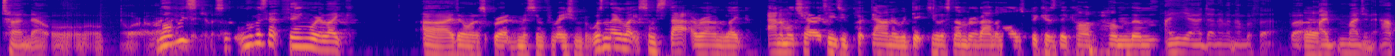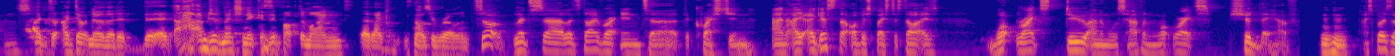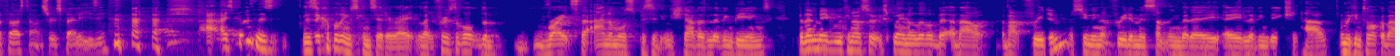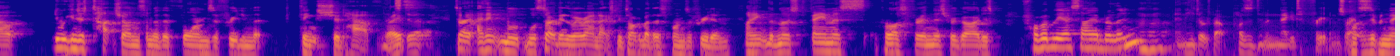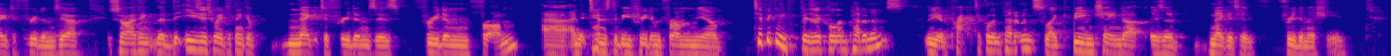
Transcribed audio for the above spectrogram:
turned out or or, or, or What was ridiculous. what was that thing where like uh, I don't want to spread misinformation, but wasn't there like some stat around like animal charities who put down a ridiculous number of animals because they can't home them? I, yeah, I don't have a number for that, but Yeah. I imagine it happens. I, d- I don't know that it, it- I'm just mentioning it because it popped to mind. That, like it's not super relevant. So let's uh, let's dive right into the question, and I, I guess the obvious place to start is what rights do animals have, and what rights should they have? Mhm. I suppose the first answer is fairly easy. I, suppose there's there's a couple things to consider, right? Like first of all, the rights that animals specifically should have as living beings, but then maybe we can also explain a little bit about about freedom, assuming that freedom is something that a, a living being should have, and we can talk about we can just touch on some of the forms of freedom that things should have, right? Let's do it. So I- I think we'll, we'll start the other way around, actually, talk about those forms of freedom. I think the most famous philosopher in this regard is probably Isaiah Berlin. Mhm. And he talks about positive and negative freedoms, right? Positive and negative freedoms, yeah. So I think that the easiest way to think of negative freedoms is freedom from, uh, and it tends to be freedom from, you know, typically physical impediments, you know, practical impediments, like being chained up is a negative freedom issue.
